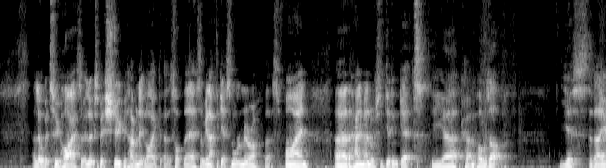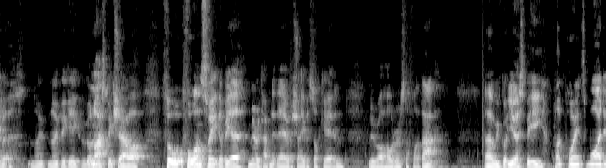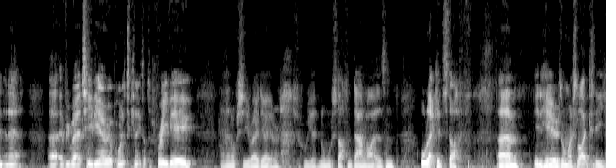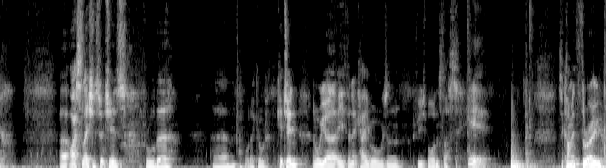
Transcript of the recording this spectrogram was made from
a little bit too high, so it looks a bit stupid having it like at the top there. So we're gonna have to get a smaller mirror, but that's fine. Uh, the handyman obviously didn't get the uh, curtain poles up yesterday, but no no biggie. We've got a nice big shower full full ensuite. There'll be a mirror cabinet there with a shaver socket and loo roll holder and stuff like that. Uh, we've got USB plug points, wired internet uh, everywhere, TV aerial points to connect up to Freeview, and then obviously your radiator and all your normal stuff and downlighters and all that good stuff. Um, in here is almost like the uh, isolation switches for all the um, what are they called kitchen and all your Ethernet cables and fuse board and stuff here. So coming through,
